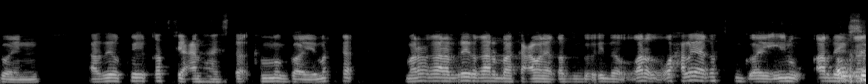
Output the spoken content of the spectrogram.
go'aynin ardayda kuwii qad fiican haysta kama go'ayo marka mararka qaar ardayda qaar baa ka cabanaya qad go-ida waxaa laga yaabaa qad ku go'ay inuu ardayga adigu si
